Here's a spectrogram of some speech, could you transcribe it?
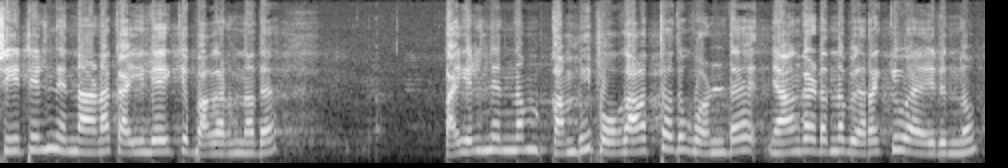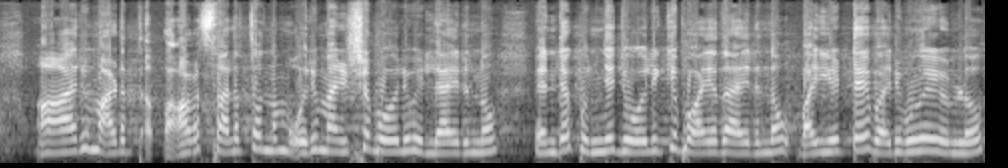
ഷീറ്റിൽ നിന്നാണ് കയ്യിലേക്ക് പകർന്നത്. കയ്യിൽ നിന്നും കമ്പി പോകാത്തത് കൊണ്ട് ഞാൻ കിടന്ന് വിറയ്ക്കുമായിരുന്നു ആരും അടുത്ത ആ സ്ഥലത്തൊന്നും ഒരു മനുഷ്യ പോലും ഇല്ലായിരുന്നു. എന്റെ കുഞ്ഞ് ജോലിക്ക് പോയതായിരുന്നു. വൈകിട്ടേ വരുകയുള്ളൂ.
